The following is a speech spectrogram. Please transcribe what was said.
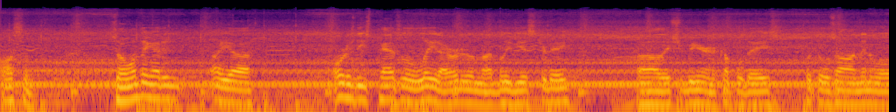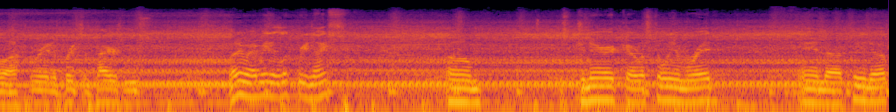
Awesome. So one thing I didn't, I uh, ordered these pads a little late. I ordered them, I believe, yesterday. Uh, they should be here in a couple days. Put those on, then we'll uh, we're ready to break some tires loose. But anyway, I made it look pretty nice. Um, generic uh, Rust-Oleum red, and uh, cleaned up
